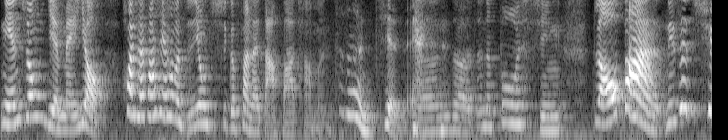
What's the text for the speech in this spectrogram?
年终也没有。后来才发现，他们只是用吃个饭来打发他们，这真的很贱哎、欸！真的真的不行，老板，你这缺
